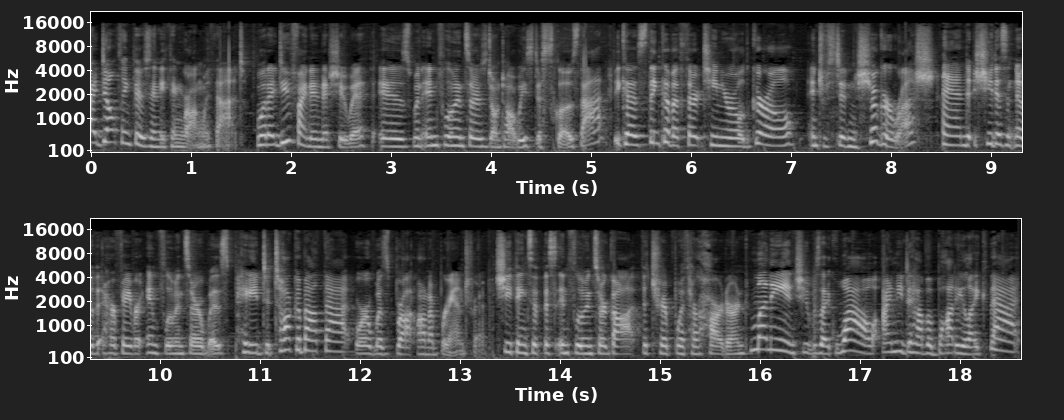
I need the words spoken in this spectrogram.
I don't think there's anything wrong with that. What I do find an issue with is when influencers don't always disclose that, because think of a 13 year old girl interested in Sugar Rush, and she doesn't know that her favorite influencer was paid to talk about that or was brought on a brand trip. She thinks that this influencer got the trip with her hard earned money, and she was like, wow, I need to have a body like that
